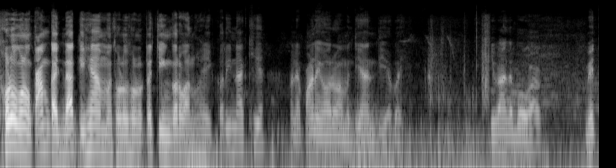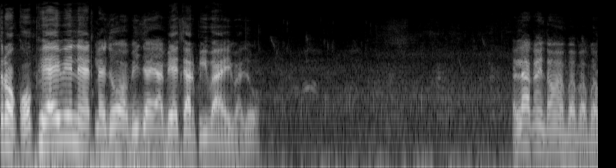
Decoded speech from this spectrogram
થોડું ઘણું કામકાજ બાકી છે આમાં, થોડું થોડું ટચિંગ કરવાનું છે એ કરી નાખીએ અને પાણી વારવામાં ધ્યાન દઈએ, ભાઈ. જીવાન બહુ આવે. મિત્રો કોફી આવી ને એટલે જો બીજા આ બે ચાર પીવા આવ્યા જો. એટલે કઈ તમે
